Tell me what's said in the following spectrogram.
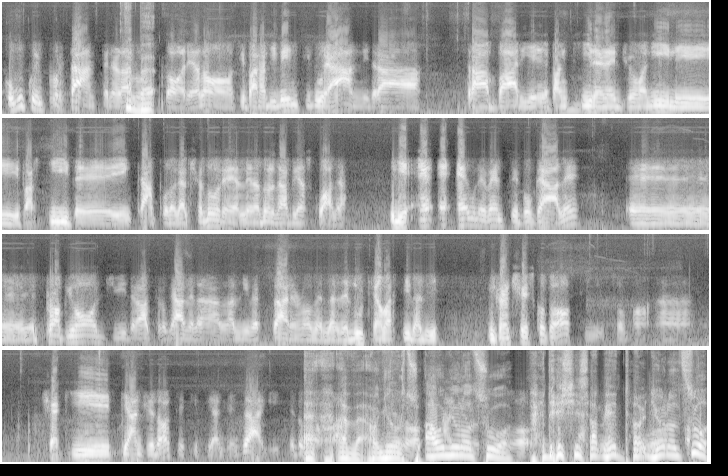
comunque importante nella Eh loro storia, no? si parla di 22 anni tra, tra varie panchine nei giovanili, partite in campo da calciatore e allenatore della prima squadra. Quindi è, è- è un evento epocale, eh, proprio oggi tra l'altro cade la- l'anniversario no, del- dell'ultima partita di, di Francesco Totti, insomma eh, c'è chi piange Totti e chi piange Inzaghi. Che Eh, beh, ognuno il suo- a ognuno il suo, decisamente ognuno il suo.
